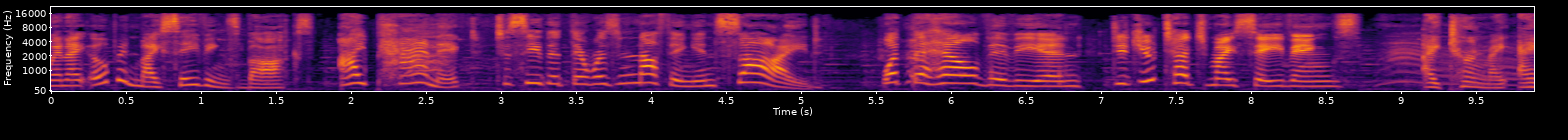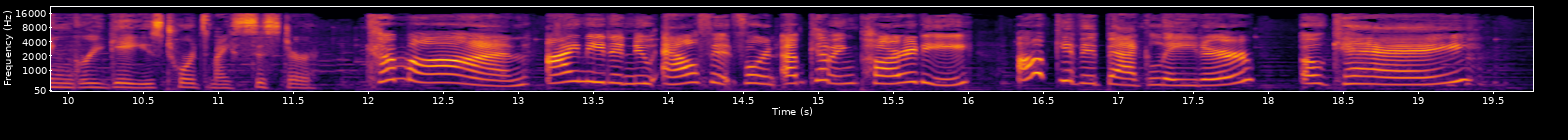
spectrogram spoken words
When I opened my savings box, I panicked to see that there was nothing inside. What the hell, Vivian? Did you touch my savings? I turned my angry gaze towards my sister. Come on! I need a new outfit for an upcoming party. I'll give it back later. Okay?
